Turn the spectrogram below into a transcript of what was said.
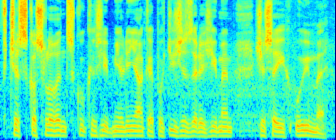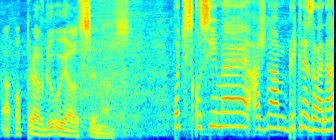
v Československu, kteří měli nějaké potíže s režimem, že se jich ujme. A opravdu ujal se nás. Pojď zkusíme, až nám blikne zelená.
